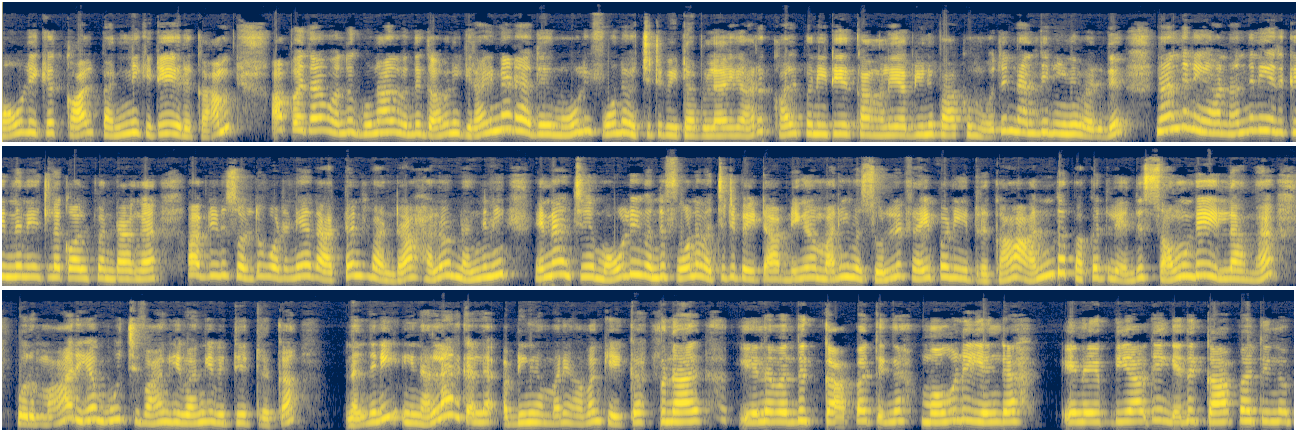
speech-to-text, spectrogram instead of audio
மௌலிக்கு கால் பண்ணிக்கிட்டே இருக்கான் அப்போதான் வந்து குணால் வந்து கவனிக்கிறா என்னடா அது மௌலி ஃபோனை வச்சுட்டு போயிட்டாப்புல யாரும் கால் பண்ணிட்டே இருக்காங்களே? அப்படின்னு பார்க்கும்போது நந்தினின்னு வருது. நந்தினியா? நந்தினி எதுக்கு இந்த நேரத்தில் கால் பண்றாங்க? அப்படின்னு சொல்லிட்டு உடனே அதை அட்டன் பண்றா. ஹலோ நந்தினி. என்னாச்சு? மௌலி வந்து ஃபோனை வச்சுட்டு போயிட்டா? அப்படிங்கிற மாதிரி இவன் சொல்ல ட்ரை பண்ணிட்டு இருக்கான். அந்த பக்கத்துல இருந்து சவுண்டே இல்லாமல் ஒரு மாதிரியா மூச்சு வாங்கி வாங்கி விட்டுட்டு இருக்கா. நந்தினி நீ நல்லா இருக்கல்ல? அப்படிங்கிற மாதிரி அவன் கேட்க குணால் என்னை வந்து காப்பாத்துங்க மௌலி எங்க? என்னை எப்படியாவது இங்கேருந்து காப்பாத்துங்க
